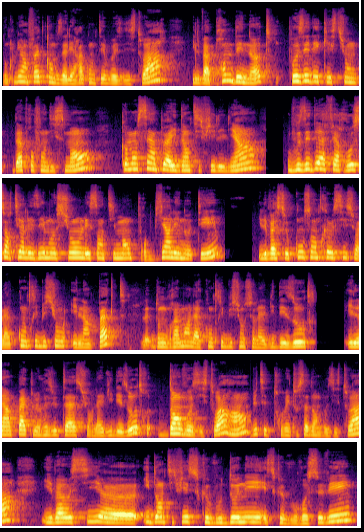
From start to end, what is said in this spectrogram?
Donc lui, en fait, quand vous allez raconter vos histoires, il va prendre des notes, poser des questions d'approfondissement, commencer un peu à identifier les liens, vous aider à faire ressortir les émotions, les sentiments pour bien les noter. Il va se concentrer aussi sur la contribution et l'impact, donc vraiment la contribution sur la vie des autres et l'impact, le résultat sur la vie des autres dans vos histoires. Hein. Le but, c'est de trouver tout ça dans vos histoires. Il va aussi euh, identifier ce que vous donnez et ce que vous recevez.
